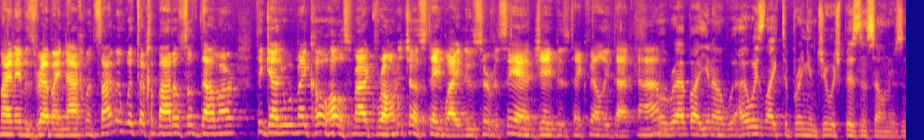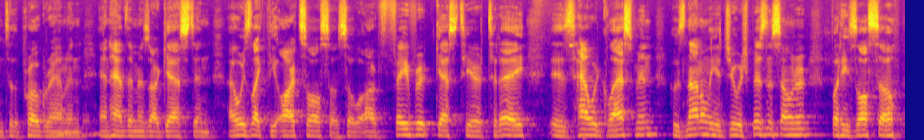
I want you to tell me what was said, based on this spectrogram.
My name is Rabbi Nachman Simon with the Chabados of Delmar, together with my co-host Mark Ronich of Statewide News Service and jbiztechvalley.com. Well, Rabbi, you know, I always like to bring in Jewish business owners into the program and, and have them as our guest. And I always like the arts also. So our favorite guest here today is Howard Glassman, who's not only a Jewish business owner, but he's also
